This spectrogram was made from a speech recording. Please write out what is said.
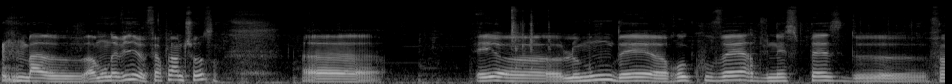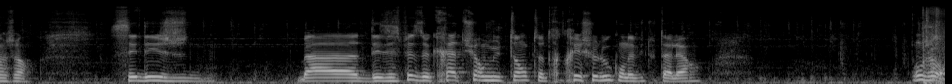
bah, euh, à mon avis, euh, faire plein de choses. Euh, et euh, le monde est euh, recouvert d'une espèce de. Enfin, genre. C'est des. Bah, des espèces de créatures mutantes très très cheloues qu'on a vu tout à l'heure. Bonjour.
